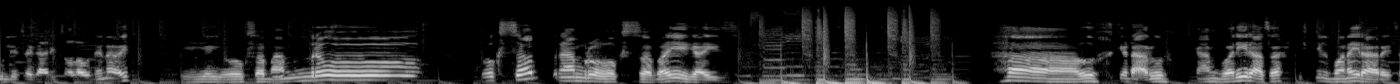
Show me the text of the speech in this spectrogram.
उसले चाहिँ गाडी चलाउँदैन है। यही वर्कसप हाम्रो। वर्कसप राम्रो वर्कसप है गाइज केटाहरू काम गरिरहेछ स्टिल बनाइरहेको रहेछ।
